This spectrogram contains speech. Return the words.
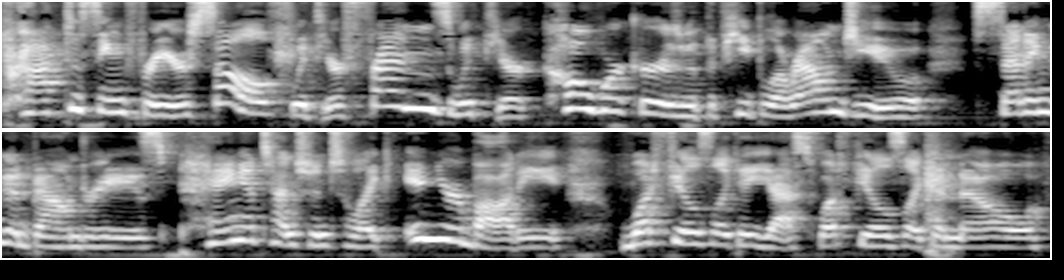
practicing for yourself with your friends, with your coworkers, with the people around you, setting good boundaries, paying attention to like in your body, what feels like a yes, what feels like a no.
